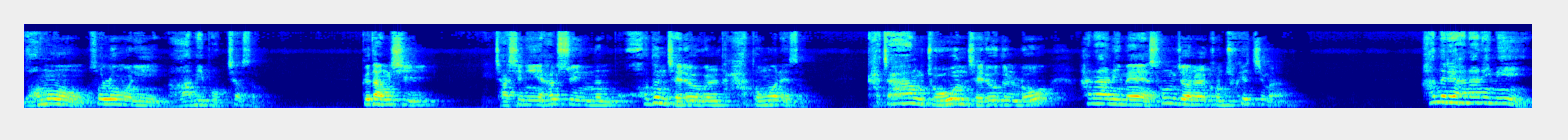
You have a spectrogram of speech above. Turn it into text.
너무 솔로몬이 마음이 벅차서 그 당시 자신이 할 수 있는 모든 재력을 다 동원해서 가장 좋은 재료들로 하나님의 성전을 건축했지만 하늘의 하나님이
